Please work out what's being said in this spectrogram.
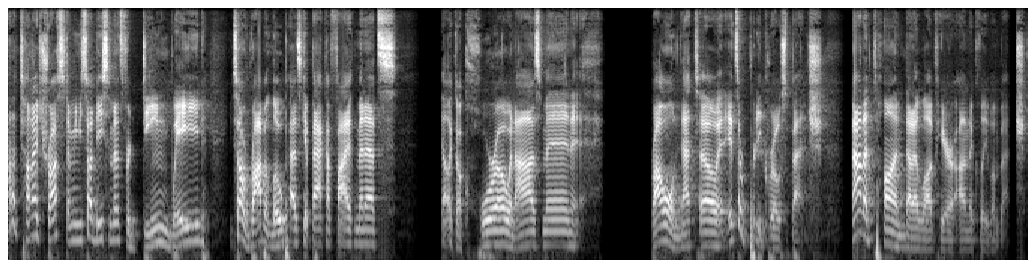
not a ton I trust. I mean, you saw decent minutes for Dean Wade. You saw Robin Lopez get back at five minutes. You got like a Coro and Osman, Raul Neto. It's a pretty gross bench. Not a ton that I love here on the Cleveland bench.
